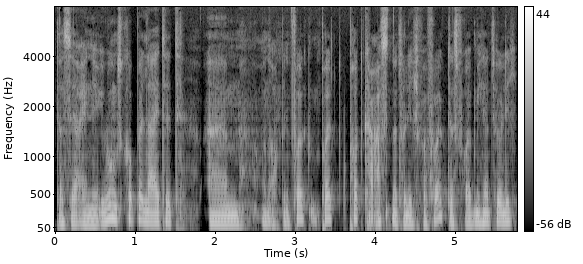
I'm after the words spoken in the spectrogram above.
dass er eine Übungsgruppe leitet ähm, und auch den Podcast natürlich verfolgt. Das freut mich natürlich.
